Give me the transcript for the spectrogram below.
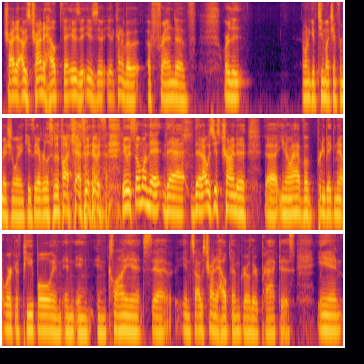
try to. I was trying to help that. It was a, it was a, kind of a, a friend of, or the. I don't want to give too much information away in case they ever listen to the podcast. But it was it was someone that that that I was just trying to, uh, you know, I have a pretty big network of people and and and, and clients, uh, and so I was trying to help them grow their practice, and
